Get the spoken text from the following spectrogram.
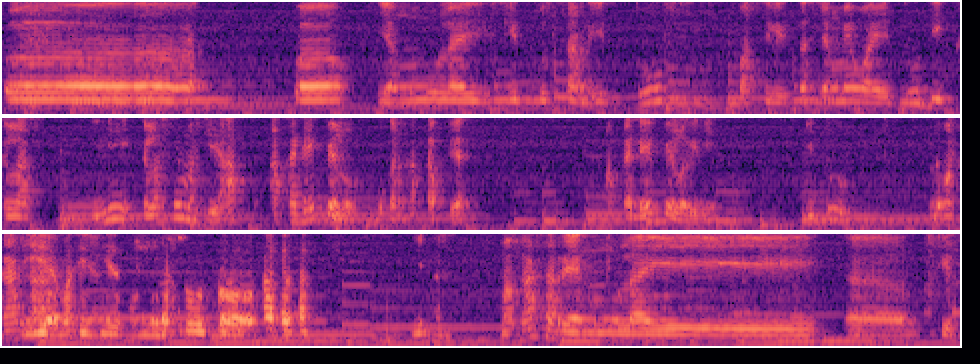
eh eh, yang memulai seat besar itu fasilitas yang mewah itu di kelas ini kelasnya masih AKDP loh, bukan akap ya. AKDP loh ini. Itu Makassar. Iya masih Sulsel. Iya. Makassar yang memulai seat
